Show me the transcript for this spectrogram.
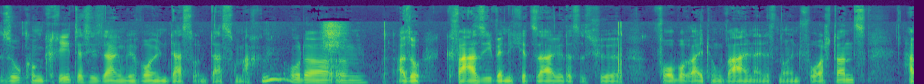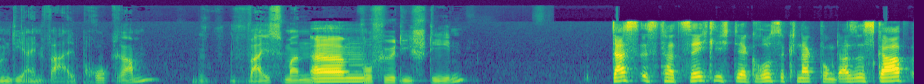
so konkret, dass sie sagen, wir wollen das und das machen? Oder ähm, also quasi, wenn ich jetzt sage, das ist für Vorbereitung Wahlen eines neuen Vorstands, haben die ein Wahlprogramm? Weiß man, ähm, wofür die stehen? Das ist tatsächlich der große Knackpunkt. Also es gab,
